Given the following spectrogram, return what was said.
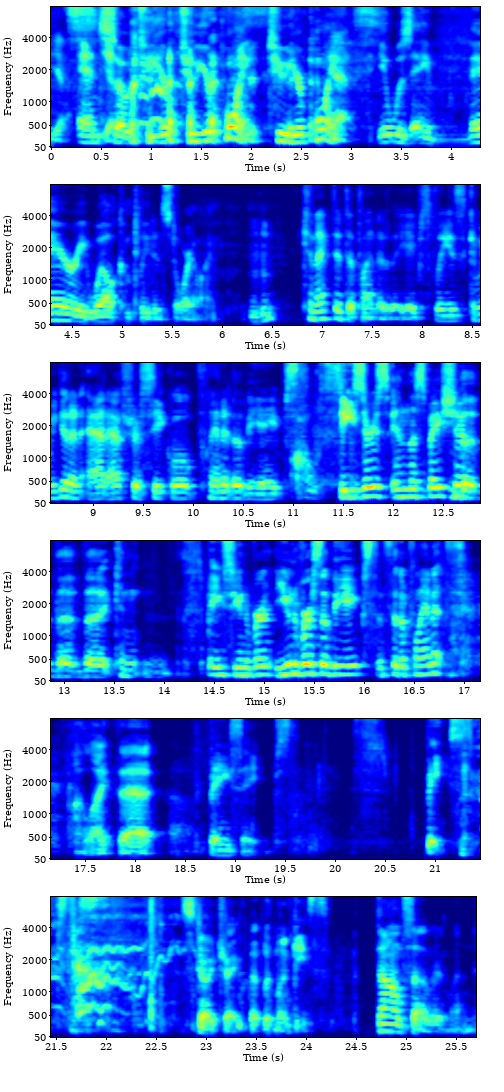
Yes. And Yep. so to your to your point, to your point, Yes. it was a very well completed storyline. Mm-hmm. Connected to Planet of the Apes, please. Can we get an Ad Astra sequel, Planet of the Apes? Oh, Caesar's in the spaceship. The the the can space universe universe of the apes instead of planets. I like that. Space apes. Space. Star Trek, but with monkeys. Donald Sutherland.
